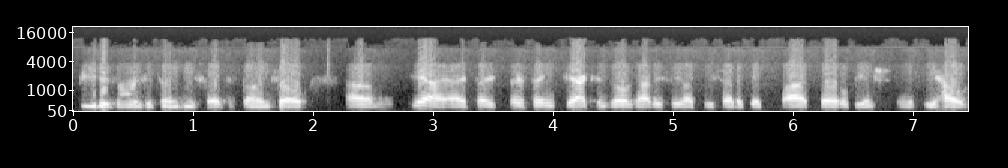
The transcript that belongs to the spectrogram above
speed is always a thing he's focused on. So, um, yeah, I, th- I think Jacksonville is obviously, like we said, a good spot. So it'll be interesting to see how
